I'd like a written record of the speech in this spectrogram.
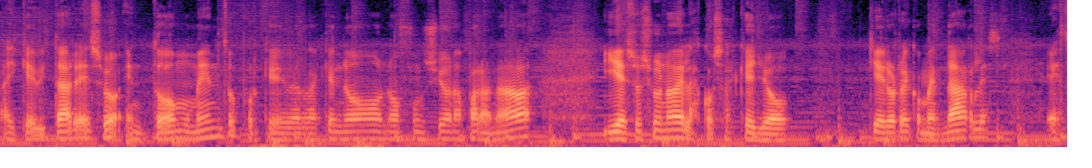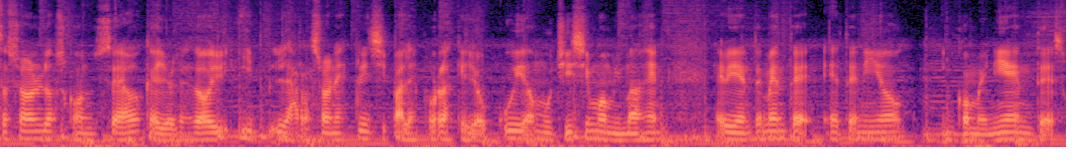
hay que evitar eso en todo momento porque de verdad que no, no funciona para nada y eso es una de las cosas que yo quiero recomendarles. Estos son los consejos que yo les doy y las razones principales por las que yo cuido muchísimo mi imagen. Evidentemente he tenido inconvenientes,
